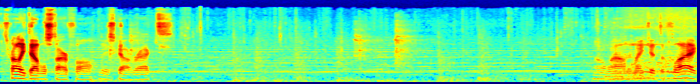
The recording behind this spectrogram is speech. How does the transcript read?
It's probably double Starfall. They just got wrecked. Oh wow, they might get the flag.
